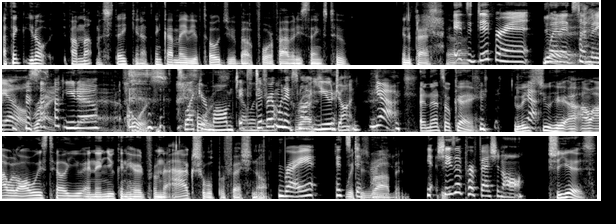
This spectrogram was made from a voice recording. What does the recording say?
I think you know, if I'm not mistaken, I think I maybe have told you about four or five of these things too, in the past. uh, It's different when it's somebody else. right. You know? Yeah, of course. It's like your mom telling It's different you. when it's Right. not you, John. Yeah. and that's okay. At least you hear. I, I I will always tell you, and then you can hear it from the actual professional, Right. It's which is. Robin. Yeah. She's a professional. She is.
